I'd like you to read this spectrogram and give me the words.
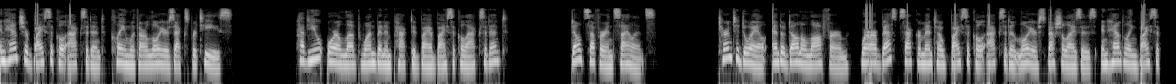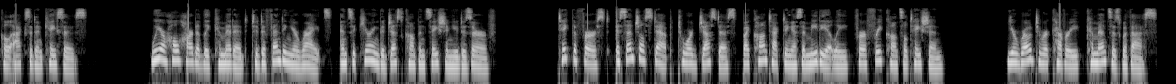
Enhance your bicycle accident claim with our lawyer's expertise. Have you or a loved one been impacted by a bicycle accident? Don't suffer in silence. Turn to Doyle and O'Donnell Law Firm, where our best Sacramento bicycle accident lawyer specializes in handling bicycle accident cases. We are wholeheartedly committed to defending your rights and securing the just compensation you deserve. Take the first, essential step toward justice by contacting us immediately for a free consultation. Your road to recovery commences with us.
